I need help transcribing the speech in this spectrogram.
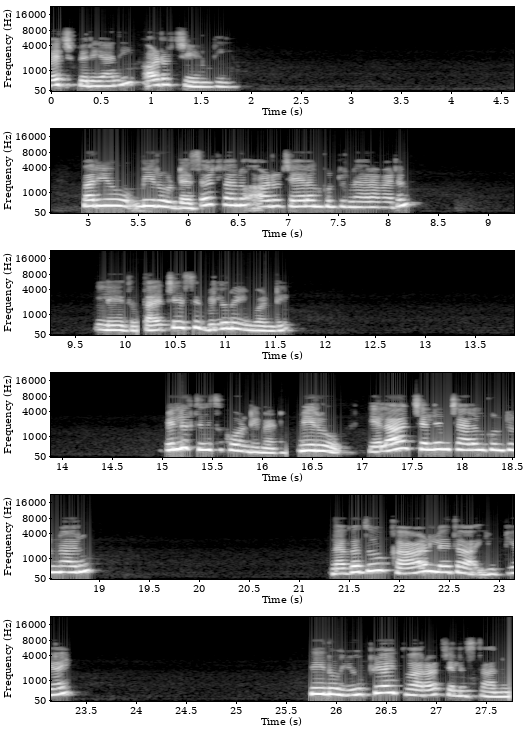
వెజ్ బిర్యానీ ఆర్డర్ చేయండి. మరియు మీరు డెజర్ట్‌లను ఆర్డర్ చేయాలనుకుంటున్నారా మేడం? లేదు. దయచేసి బిల్లును ఇవ్వండి. బిల్లు తీసుకోండి మేడం. మీరు ఎలా చెల్లించాలనుకుంటున్నారు? నగదు, కార్డ్ లేదా యూపీఐ? నేను యూపీఐ ద్వారా చెల్లిస్తాను.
